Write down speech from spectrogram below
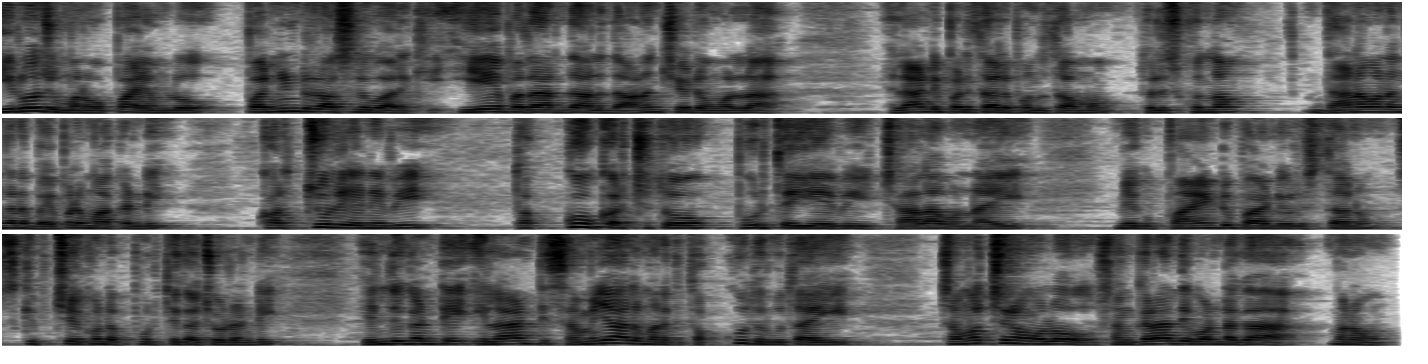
ఈరోజు మన ఉపాయంలో పన్నెండు రాసుల వారికి ఏ పదార్థాలు దానం చేయడం వల్ల ఎలాంటి ఫలితాలు పొందుతామో తెలుసుకుందాం. దానం అనగానే భయపడమాకండి. ఖర్చు లేనివి తక్కువ ఖర్చుతో పూర్తయ్యేవి చాలా ఉన్నాయి. మీకు పాయింట్ పాయింట్ వివరిస్తాను. స్కిప్ చేయకుండా పూర్తిగా చూడండి. ఎందుకంటే ఇలాంటి సమయాలు మనకు తక్కువ దొరుకుతాయి. సంవత్సరంలో సంక్రాంతి పండగ మనం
